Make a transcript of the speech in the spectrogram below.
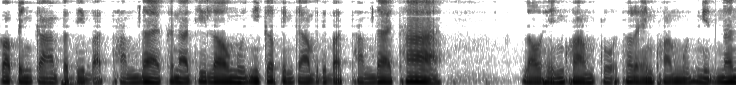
ก็เป็นการปฏิบัติธรรมได้ ขณะที่เราหงุดหงิดก็เป็นการปฏิบัติธรรมได้ถ้า เราเห็นความโกรธถ้าเราเห็นความหงุดหงิดนั้น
